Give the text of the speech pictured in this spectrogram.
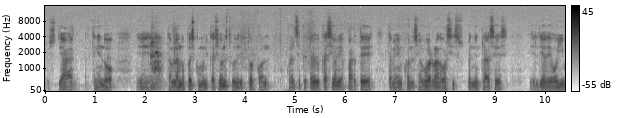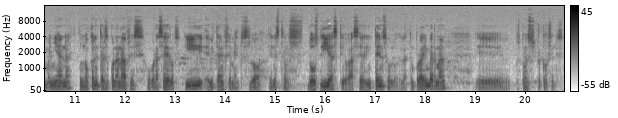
pues, ya teniendo, eh, hablando pues comunicación, nuestro director con, con el secretario de Educación y aparte también con el señor gobernador si suspenden clases el día de hoy y mañana, pues no calentarse con anafres o braseros y evitar enfriamientos. En estos dos días que va a ser intenso lo de la temporada invernal, eh, pues tomen sus precauciones.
